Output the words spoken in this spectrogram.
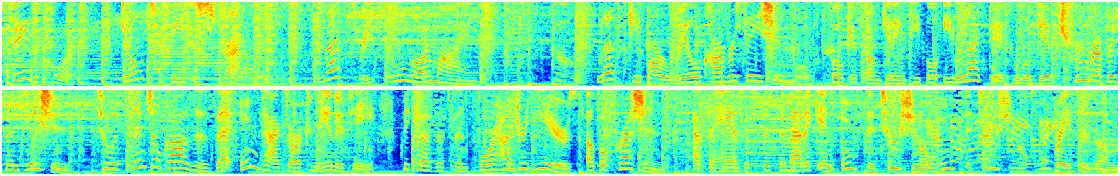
Stay the course. Don't be distracted. Let's retool our minds. Let's keep our real conversations focused on getting people elected who will give true representation to essential causes that impact our community because it's been 400 years of oppression at the hands of systematic and institutional institutional racism.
